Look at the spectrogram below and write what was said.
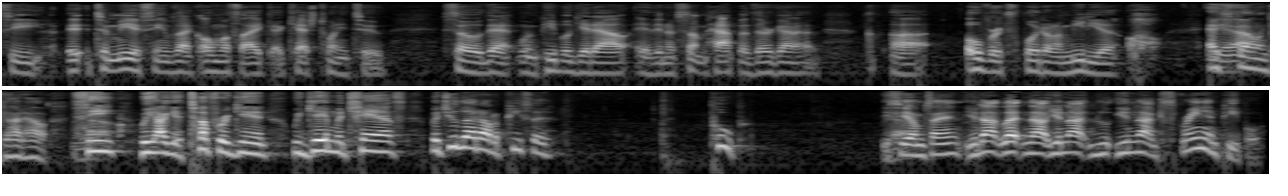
See, it, to me, it seems like almost like a catch-22. So that when people get out, and then if something happens, they're gonna uh, overexploit it on media. Oh, ex-felon got out. See, we gotta get tougher again. We gave him a chance, but you let out a piece of poop. You see what I'm saying? You're not letting out. You're not. You're not screening people.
